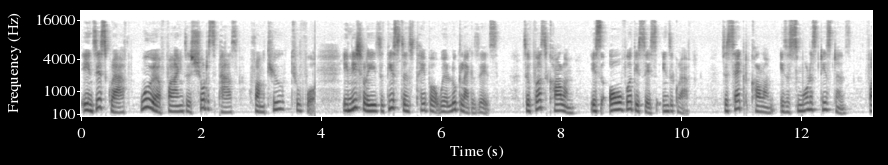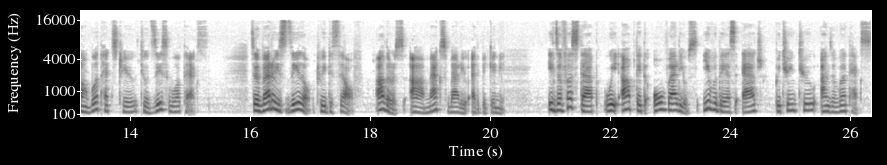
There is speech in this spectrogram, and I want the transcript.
In this graph, we will find the shortest path from 2 to 4. Initially, the distance table will look like this. The first column is all vertices in the graph. The second column is the smallest distance from vertex 2 to this vertex. The value is 0 to itself. Others are max value at the beginning. In the first step, we update all values if there's edge between 2 and the vertex.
